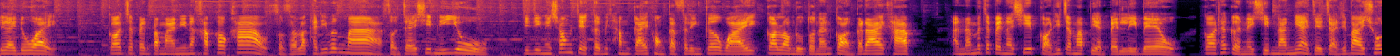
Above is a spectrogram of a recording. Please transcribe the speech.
เรื่อยๆด้วย ก็จะเป็นประมาณนี้นะครับคร่าวๆส่วนสำหรับใครที่เพิ่งมาสนใจอาชีพนี้อยู่ จริงๆในช่องเจเคยมีทำไกด์ของกัสลิงเกอร์ไว้ ก็ลองดูตัวนั้นก่อนก็ได้ครับ อันนั้นมันจะเป็นอาชีพก่อนที่จะมาเปลี่ยนเป็นรีเบล ก็ถ้าเกิดในคลิปนั้นเนี่ยเจจะอธิบายช่วง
